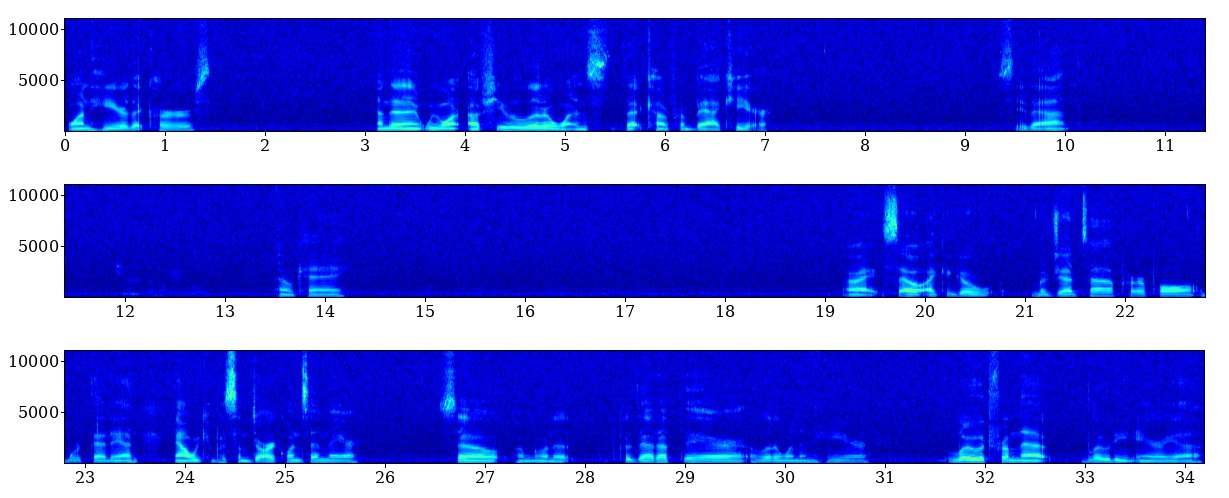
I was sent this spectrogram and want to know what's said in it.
one here that curves, and then we want a few little ones that come from back here. See that? Okay. All right, so I can go magenta, purple, work that in. Now we can put some dark ones in there. So I'm going to put that up there, a little one in here. Load from that loading area.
